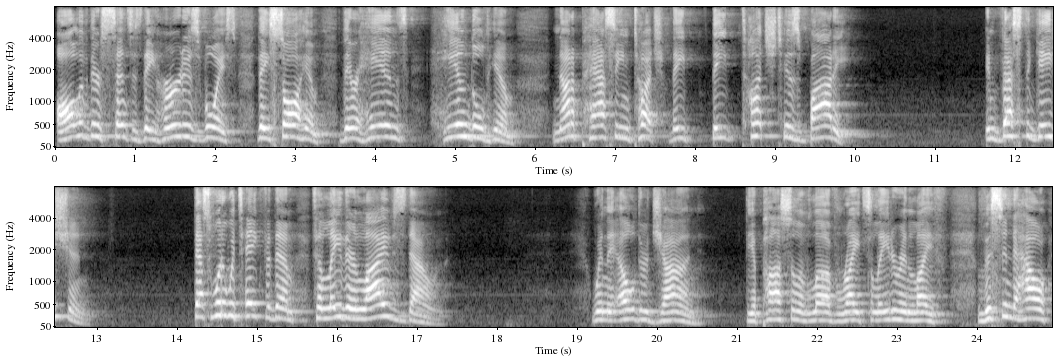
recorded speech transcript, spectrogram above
All of their senses, they heard his voice, they saw him, their hands handled him. Not a passing touch, they, they touched his body. Investigation. That's what it would take for them to lay their lives down. When the elder John, the apostle of love, writes later in life, Listen to how,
